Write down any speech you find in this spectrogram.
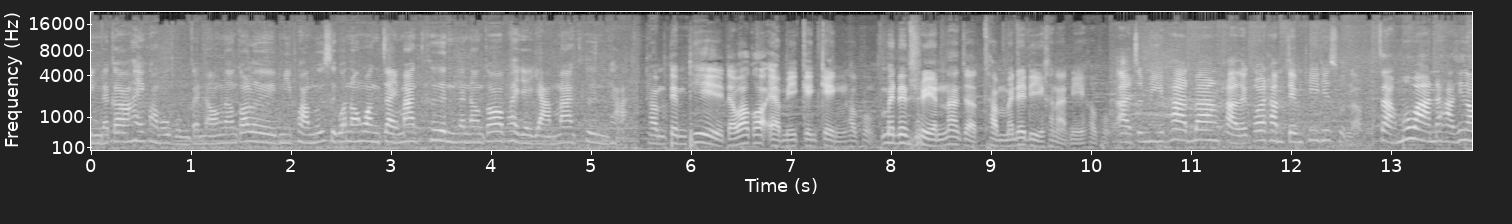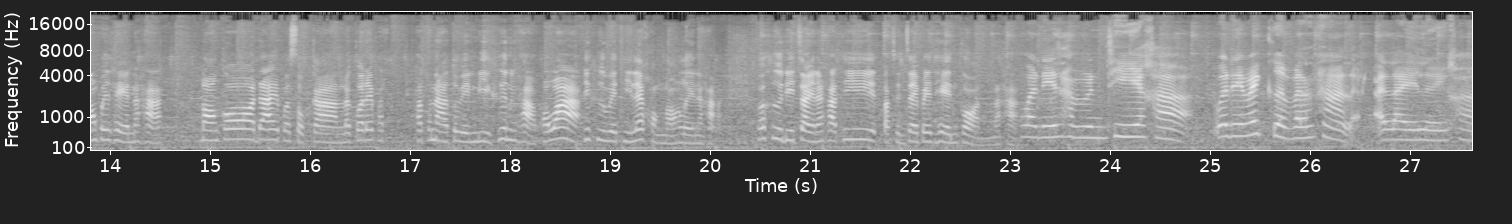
ง แล้วก็ให้ความอบอุ่นกับน้องน้องก็เลยมีความรู้สึกว่าน้องวางใจมากขึ้น และน้องก็พยายามมากขึ้นค่ะทำเต็มที่แต่ว่าก็แอบมีเก่งๆครับผมไม่ได้เทรนน่าจะทำไม่ได้ดีขนาดนี้ครับผมอาจจะมีพลาดบ้างค่ะ แล้วก็ทำเต็มที่ที่สุดแล้วจากเมื่อวานนะคะที่น้องไปเทรนนะคะ น้องก็ได้ประสบการณ์แล้วก็ได้ พัฒพัฒนาตัวเองดีขึ้นค่ะ เพราะว่านี่คือเวทีแรกของน้องเลยนะคะ ก็คือดีใจนะคะที่ตัดสินใจไปเทรนก่อนนะคะ วันนี้ทำเป็นที่ค่ะ วันนี้ไม่เกิดปัญหาอะไรเลยค่ะ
